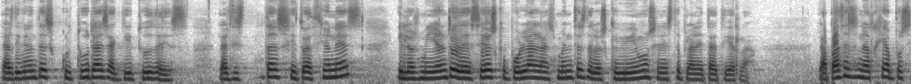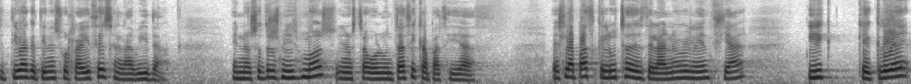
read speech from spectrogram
las diferentes culturas y actitudes, las distintas situaciones y los millones de deseos que pueblan las mentes de los que vivimos en este planeta Tierra. La paz es energía positiva que tiene sus raíces en la vida, en nosotros mismos y en nuestra voluntad y capacidad. Es la paz que lucha desde la no violencia y que cree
